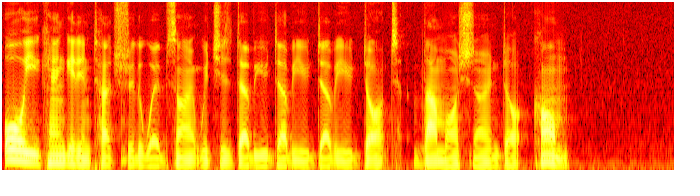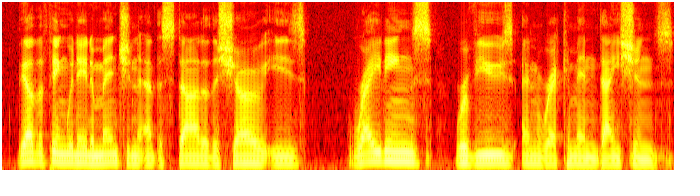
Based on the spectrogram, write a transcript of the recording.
Or you can get in touch through the website, which is www.themoshzone.com. The other thing we need to mention at the start of the show is ratings, reviews, and recommendations.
